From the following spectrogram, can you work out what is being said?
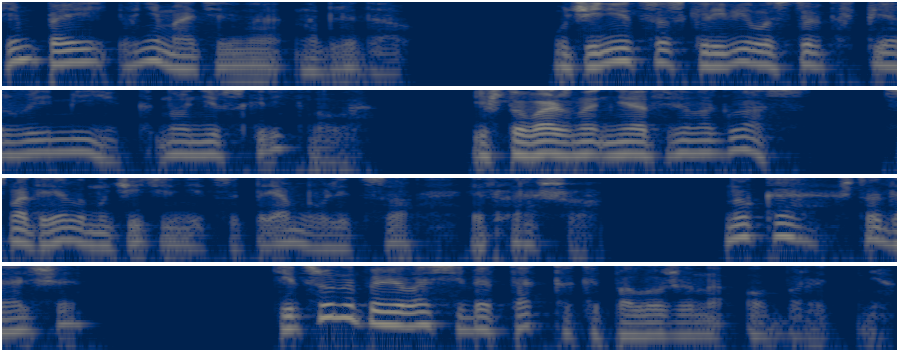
Симпей внимательно наблюдал. Ученица скривилась только в первый миг, но не вскрикнула. И, что важно, не отвела глаз. Смотрела мучительница прямо в лицо. Это хорошо. Ну-ка, что дальше? Кицуна повела себя так, как и положено оборотню.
